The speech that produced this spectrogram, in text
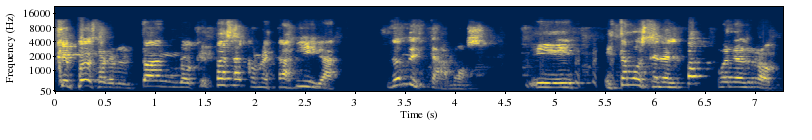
¿qué pasa con el tango? ¿Qué pasa con nuestras vidas? ¿Dónde estamos? Eh, ¿Estamos en el pop o en el rock?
